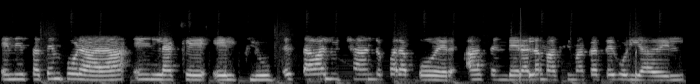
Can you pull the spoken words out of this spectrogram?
en esta temporada en la que el club estaba luchando para poder ascender a la máxima categoría del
